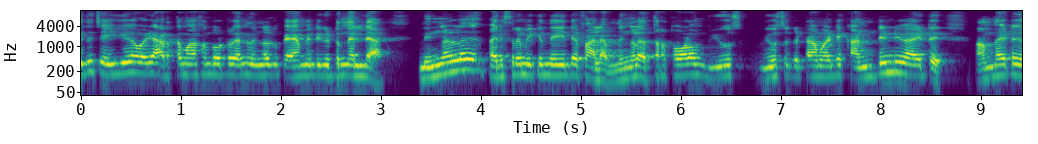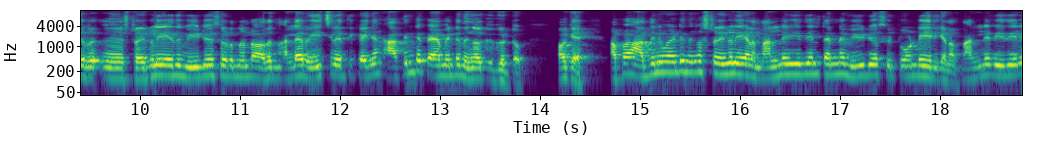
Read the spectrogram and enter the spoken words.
ഇത് ചെയ്യുക വഴി അടുത്ത മാസം തൊട്ട് തന്നെ നിങ്ങൾക്ക് പേയ്മെന്റ് കിട്ടുന്നില്ല. നിങ്ങൾ പരിശ്രമിക്കുന്നതിന്റെ ഫലം നിങ്ങൾ എത്രത്തോളം വ്യൂസ് വ്യൂസ് കിട്ടാൻ വേണ്ടി കണ്ടിന്യൂ ആയിട്ട് നന്നായിട്ട് സ്ട്രഗിൾ ചെയ്ത് വീഡിയോസ് ഇടുന്നുണ്ടോ അത് നല്ല റീച്ചിൽ എത്തിക്കഴിഞ്ഞാൽ അതിന്റെ പേയ്മെന്റ് നിങ്ങൾക്ക് കിട്ടും. ഓക്കെ അപ്പൊ അതിനുവേണ്ടി നിങ്ങൾ സ്ട്രഗിൾ ചെയ്യണം. നല്ല രീതിയിൽ തന്നെ വീഡിയോസ് ഇട്ടുകൊണ്ടേയിരിക്കണം. നല്ല രീതിയിൽ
